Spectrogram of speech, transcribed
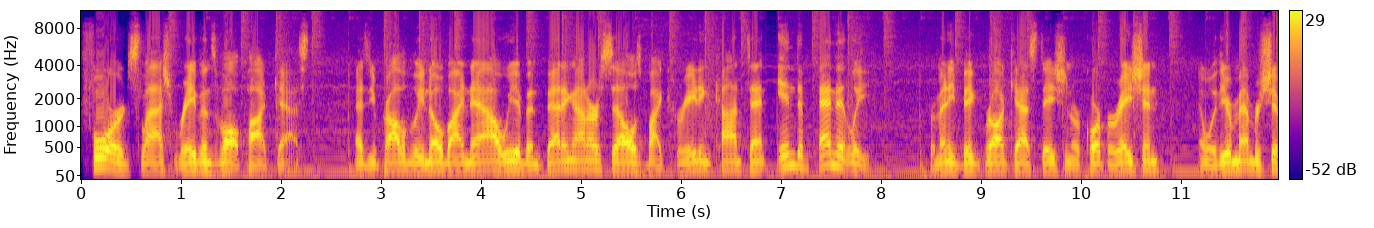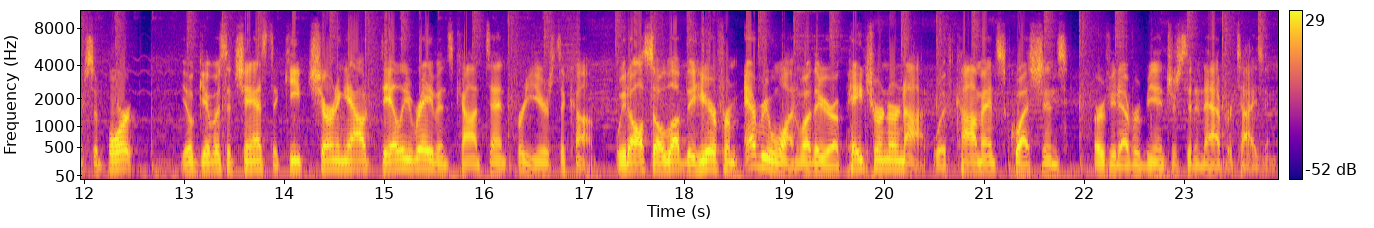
forward slash Ravens Vault podcast. As you probably know by now, we have been betting on ourselves by creating content independently from any big broadcast station or corporation. And with your membership support, you'll give us a chance to keep churning out daily Ravens content for years to come. We'd also love to hear from everyone, whether you're a patron or not, with comments, questions, or if you'd ever be interested in advertising.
